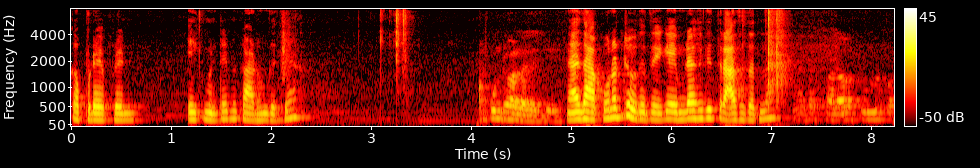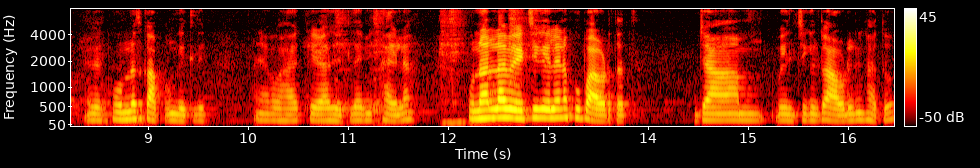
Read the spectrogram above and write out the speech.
कपडे आपले एक मिनटं मी काढून घेते हा. टाकून ठेवावं लागेल ते नाही झाकूनच ठेवते ते. केंबऱ्या किती त्रास होतात ना. पूर्णच कापून घेतले. आणि हा बघा हा केळा घेतला मी खायला. कुणाला वेलची केल्या ना खूप आवडतात. जाम वेलची केली तो आवडीने खातो.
